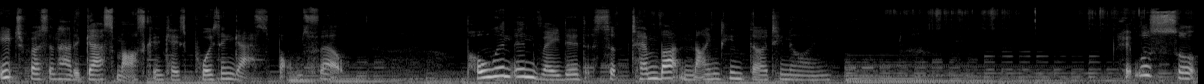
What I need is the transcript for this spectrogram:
Each person had a gas mask in case poison gas bombs fell. Poland invaded September 1939. Hitler so,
